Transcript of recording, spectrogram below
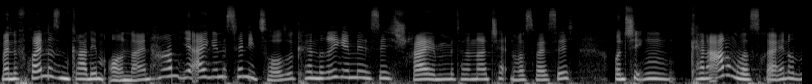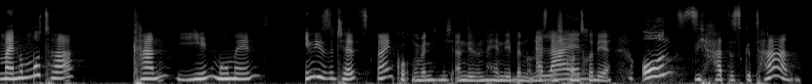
meine Freunde sind gerade im Online, haben ihr eigenes Handy zu Hause, können regelmäßig schreiben, miteinander chatten, was weiß ich, und schicken keine Ahnung was rein. Und meine Mutter kann jeden Moment in diese Chats reingucken, wenn ich nicht an diesem Handy bin und Allein. das nicht kontrolliere. Und sie hat es getan.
